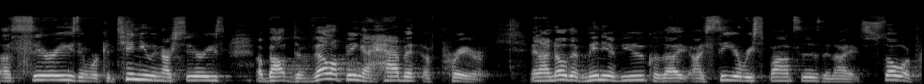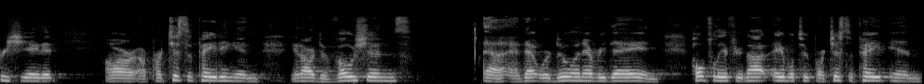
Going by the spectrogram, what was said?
a series and we're continuing our series about developing a habit of prayer. And I know that many of you, because I, I see your responses and I so appreciate it, are, are participating in, in our devotions. Uh, that we're doing every day. And hopefully, if you're not able to participate in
